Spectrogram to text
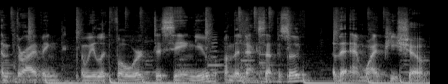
and thriving, and we look forward to seeing you on the next episode of the MYP show.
